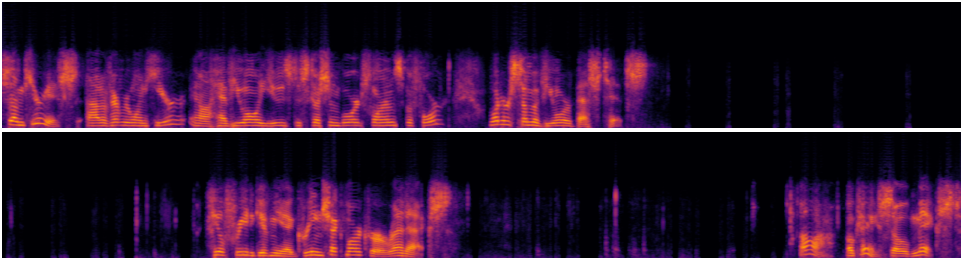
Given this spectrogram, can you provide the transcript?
So I'm curious, out of everyone here, uh, have you all used discussion board forums before? What are some of your best tips? Feel free to give me a green check mark or a red X. Ah, okay, so mixed.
